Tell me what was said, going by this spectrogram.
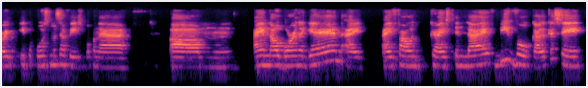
or ipopost mo sa Facebook na um, I am now born again, I I found Christ in life. Be vocal kasi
